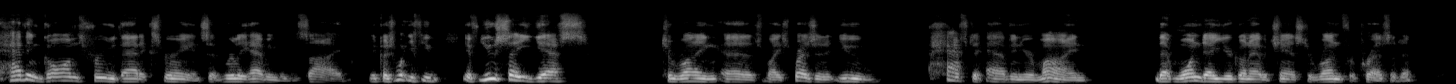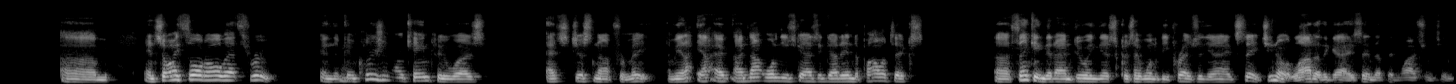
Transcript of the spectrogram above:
having gone through that experience of really having to decide, because what if you if you say yes to running as vice president, you have to have in your mind that one day you're going to have a chance to run for president. Um, and so I thought all that through, and the mm-hmm. conclusion I came to was that's just not for me. I mean, I, am not one of these guys that got into politics uh, thinking that I'm doing this because I want to be president of the United States. You know, a lot of the guys end up in Washington,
